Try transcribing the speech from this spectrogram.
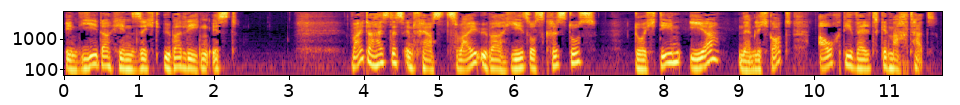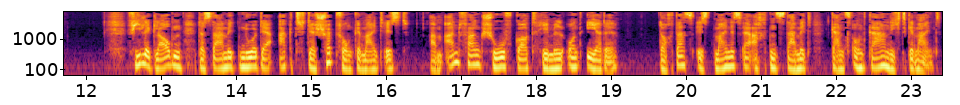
in jeder Hinsicht überlegen ist. Weiter heißt es in Vers 2 über Jesus Christus, durch den er, nämlich Gott, auch die Welt gemacht hat. Viele glauben, dass damit nur der Akt der Schöpfung gemeint ist. Am Anfang schuf Gott Himmel und Erde. Doch das ist meines Erachtens damit ganz und gar nicht gemeint.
